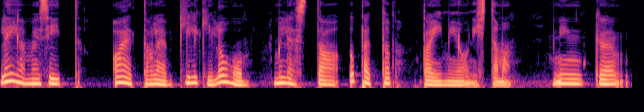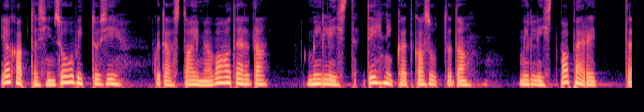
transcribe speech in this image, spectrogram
leiame siit Aet Alev Kilgi loo, milles ta õpetab taimi joonistama ning jagab ta siin soovitusi, kuidas taime vaadelda, millist tehnikat kasutada, millist paberit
